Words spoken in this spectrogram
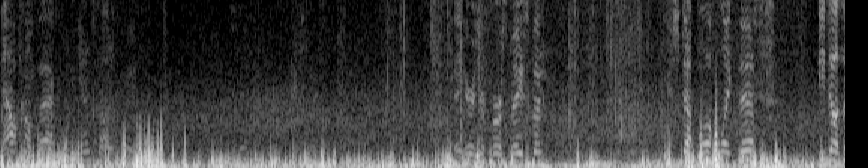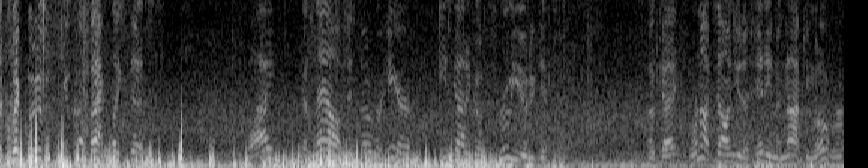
now come back on the inside of the base. Okay, here's your first. You step off like this, he does a quick move, you come back like this. Why? Because now if it's over here, he's got to go through you to get to it. Okay? We're not telling you to hit him and knock him over.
